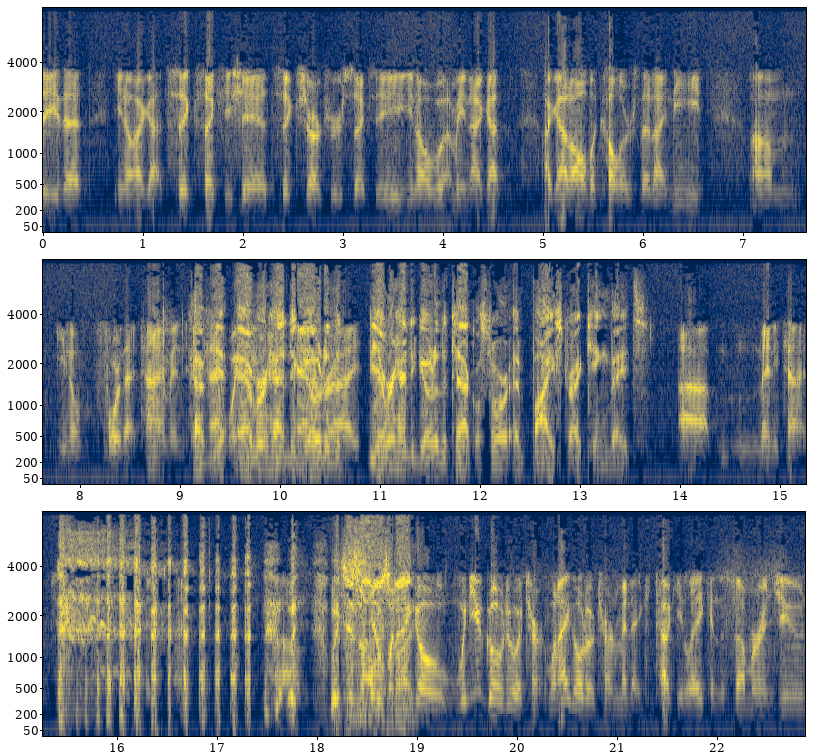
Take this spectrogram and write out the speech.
see that you know I got six sexy shads, six chartreuse sexy. You know, I mean I got I got all the colors that I need. Um, you know, for that time, and, and Have that you way ever had to go to the you ever had to go to the tackle store and buy Strike King baits? uh, many times. Um, Which is you know, always when I go when you go to a turn when I go to a tournament at Kentucky Lake in the summer in June,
